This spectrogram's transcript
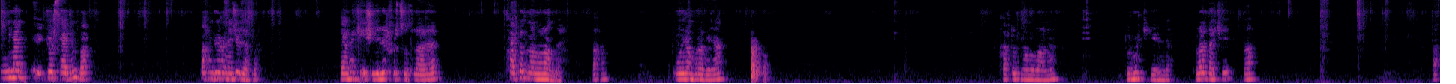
İndi mən e, göstərdim. Bax. Baxın görün necə bu. Yəni ki eşidilir fırçıltıları. Kartofla olandır. Baxın. Qoyuram bura belə. Kartofla olanı. Durmur ki yerində. Bunlar da ki bax. Bax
